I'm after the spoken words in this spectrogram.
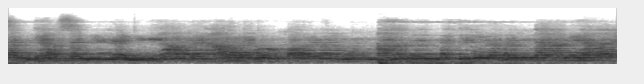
ಸಂನ್ಯಾಸನಿ ಹರ ಹರ ಗೋಪಾಲ ಆನಂದ ತೀರ ಬೃಂದಾನಿ ಹರ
